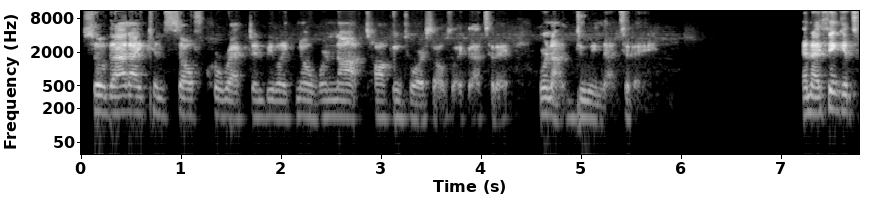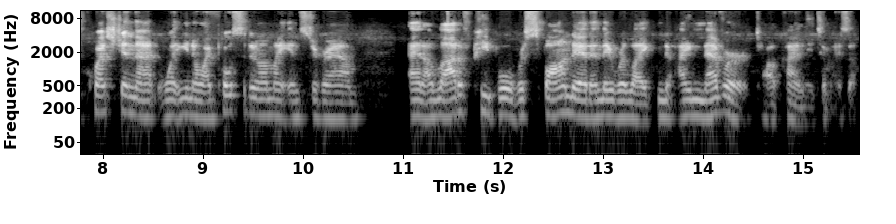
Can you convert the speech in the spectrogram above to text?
so that I can self correct and be like, no, we're not talking to ourselves like that today. We're not doing that today. And I think it's a question that when, you know, I posted it on my Instagram and a lot of people responded and they were like, I never talk kindly to myself.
